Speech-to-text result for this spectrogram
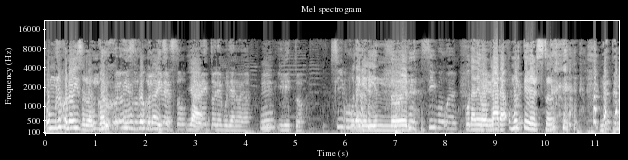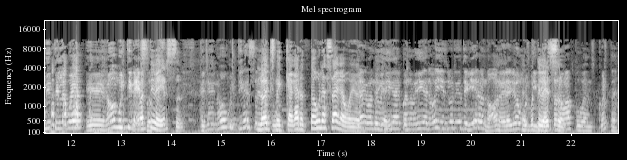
Un brujo lo hizo, lo Un brujo lo hizo, Un brujo lo multiverso. hizo. Ya. Una historia culia nueva. Y- Mm. Y, listo. Sí, pues, Puta, weón. qué lindo, weón. sí, pues, weón. Puta, debo Eh, plata. Un multiverso. ¿No entendiste la wea? Eh, no, multiverso. multiverso. ¿Cachai? No, multiverso. Los X-Men cagaron toda una saga, weón. Claro, cuando me digan, cuando me digan, oye, otro día te vieron, no, no era yo, multiverso, multiverso. nomás, pues, corta.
